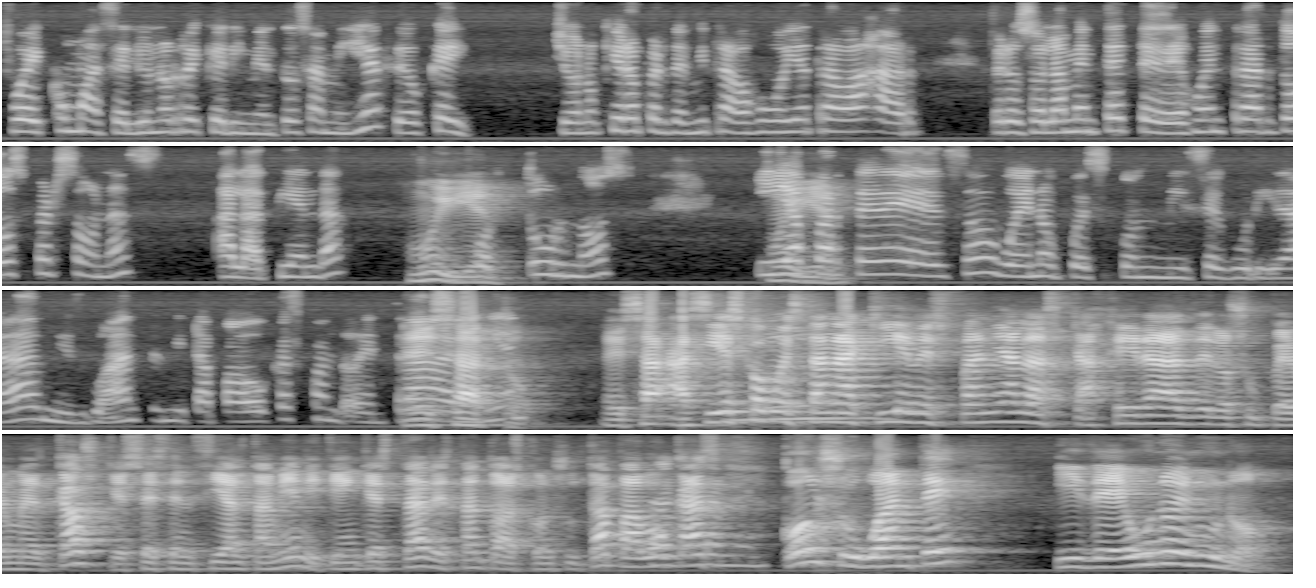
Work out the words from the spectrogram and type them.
fue como hacerle unos requerimientos a mi jefe, ok, yo no quiero perder mi trabajo, voy a trabajar, pero solamente te dejo entrar dos personas a la tienda Muy por bien. turnos. Y Muy bien. aparte de eso, bueno, pues con mi seguridad, mis guantes, mi tapabocas cuando entra alguien. Esa- así es como están aquí en España las cajeras de los supermercados, que es esencial también y tienen que estar, están todas con su tapabocas, con su guante y de uno en uno,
